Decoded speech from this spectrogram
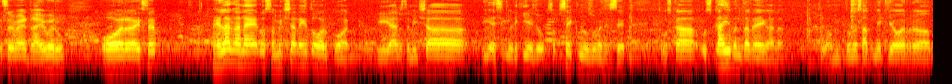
इसमें मैं ड्राइवर हूँ। और इसमें पहला गाना है तो समीक्षा नहीं तो और कौन? क्योंकि यार समीक्षा ये ऐसी लड़की है जो सबसे क्लोज हूँ मैं जिससे। तो उसका उसका ही बनता था ये गाना। तो हम दोनों साथ में किया और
